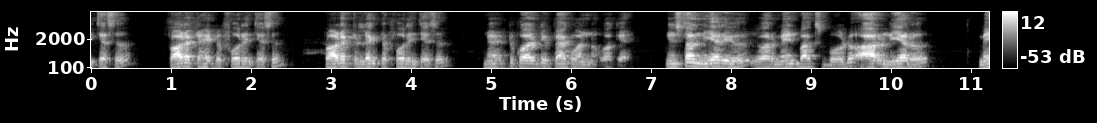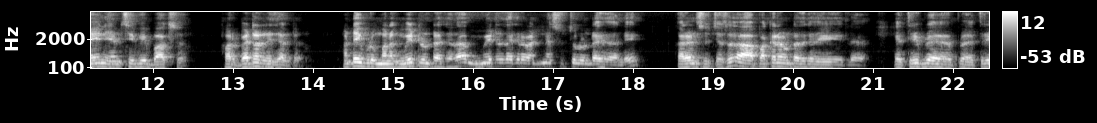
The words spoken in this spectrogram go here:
inches product height four inches product length four inches net quality pack one okay install near you your main box board or near main MCB box for better result అంటే ఇప్పుడు మనకు మీటర్ ఉంటుంది కదా మీటర్ దగ్గర వెంటనే స్విచ్లు ఉంటాయి కదండి కరెంట్ స్విచ్చెస్ ఆ పక్కనే ఉంటుంది కదా త్రీ త్రీ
